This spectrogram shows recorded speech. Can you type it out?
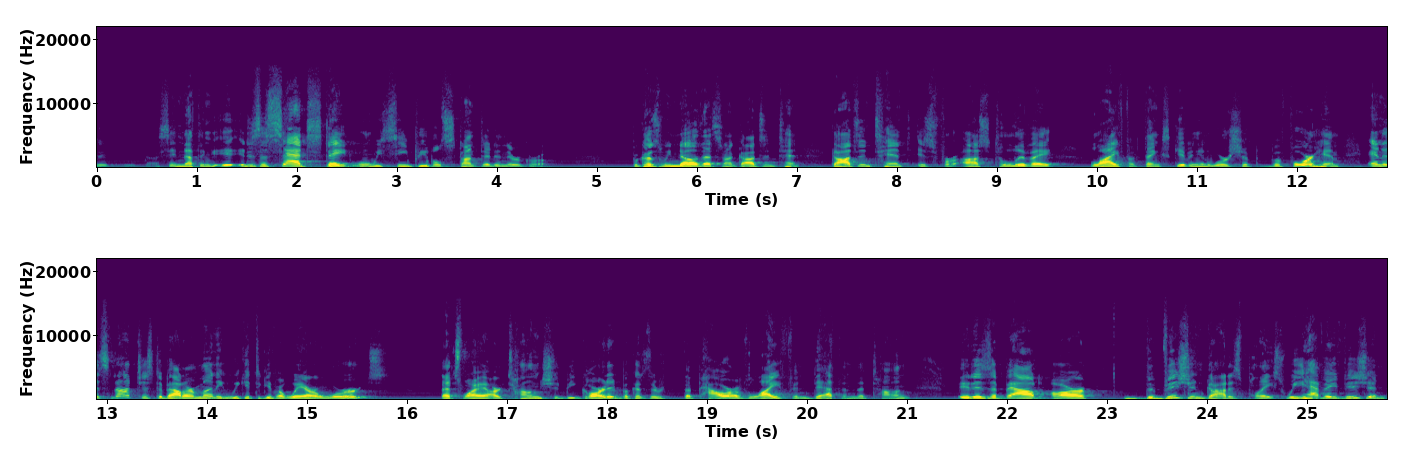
I say nothing, it, it is a sad state when we see people stunted in their growth because we know that's not God's intent. God's intent is for us to live a life of thanksgiving and worship before Him. And it's not just about our money. We get to give away our words. That's why our tongue should be guarded because there's the power of life and death in the tongue. It is about our the vision God has placed. We have a vision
